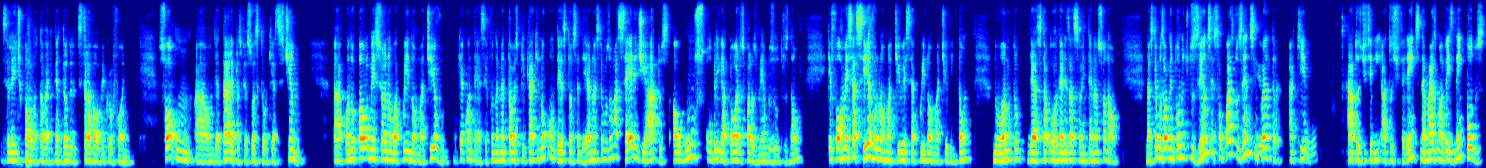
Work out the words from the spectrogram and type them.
Excelente, Paulo. Estava aqui tentando destravar o microfone. Só um, uh, um detalhe para as pessoas que estão aqui assistindo. Uh, quando o Paulo menciona o acui normativo, o que acontece? É fundamental explicar que, no contexto da OCDE, nós temos uma série de atos, alguns obrigatórios para os membros, outros não, que formam esse acervo normativo, esse acui normativo, então, no âmbito desta organização internacional. Nós temos algo em torno de 200, são quase 250 aqui uhum. atos, diferi atos diferentes, né? mais uma vez, nem todos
